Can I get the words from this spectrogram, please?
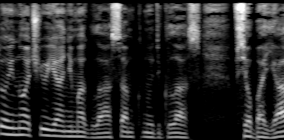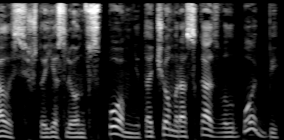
Той ночью я не могла сомкнуть глаз. Все боялась, что если он вспомнит, о чем рассказывал Бобби,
